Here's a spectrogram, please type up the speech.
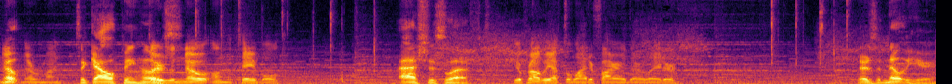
Nope. Never mind. It's a galloping horse. There's a note on the table. Ash is left. You'll probably have to light a fire there later. There's a note here.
